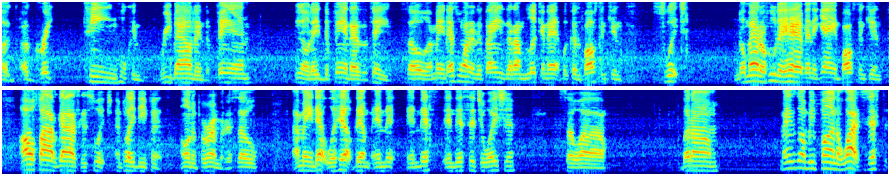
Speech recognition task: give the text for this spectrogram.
a a great team who can rebound and defend you know, they defend as a team. So, I mean, that's one of the things that I'm looking at because Boston can switch. No matter who they have in the game, Boston can, all five guys can switch and play defense on the perimeter. So, I mean, that will help them in the, in this in this situation. So, uh, but um, man, it's gonna be fun to watch just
